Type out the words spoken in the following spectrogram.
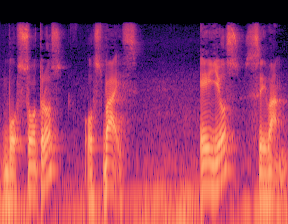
vosotros os vais, ellos se van.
